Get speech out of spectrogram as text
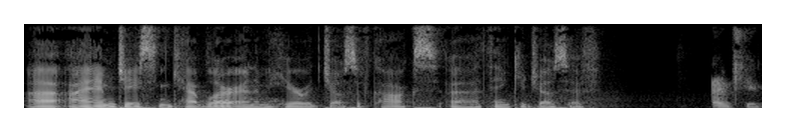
Uh, I am Jason Koebler, and I'm here with Joseph Cox. Uh, thank you, Joseph. Thank you.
